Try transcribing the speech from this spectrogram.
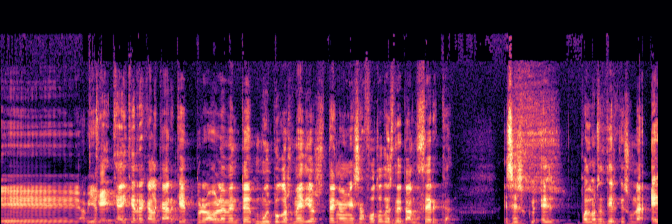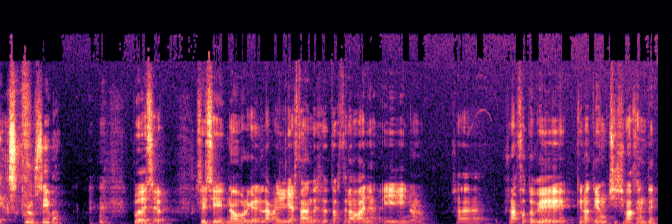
eh, había... Que, que hay que recalcar que probablemente muy pocos medios tengan esa foto desde tan cerca. Es es- ¿Podemos decir que es una exclusiva? Puede ser. Sí, sí, no, porque la mayoría estaban desde detrás de la valla y no, no. O sea, es una foto que, que no tiene muchísima gente.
